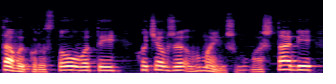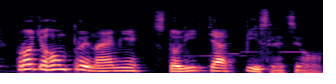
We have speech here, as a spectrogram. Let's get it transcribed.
та використовувати, хоча вже в меншому масштабі, протягом принаймні століття після цього.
